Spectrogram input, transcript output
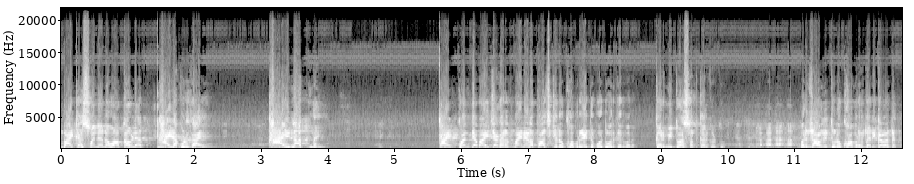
बायच्या सोन्यानं वाकावल्यात. खायला कुठं काय? खायलाच नाही. काय कोणत्या बाईच्या घरात महिन्याला पाच किलो खोबरं येतं? बोटवर कर बरं. कर मी तुला सत्कार करतो. बरं जाऊ दे तुला खोबरं तरी कळत का?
